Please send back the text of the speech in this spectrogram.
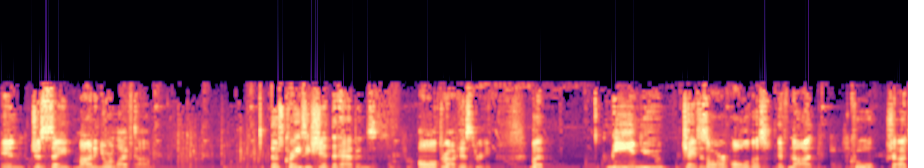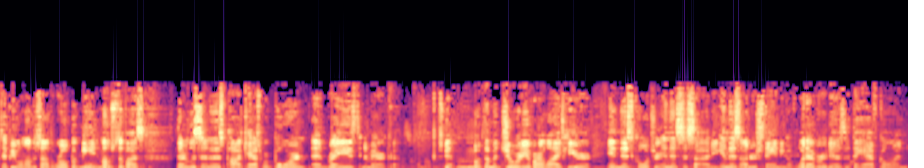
in just say mine and your lifetime. There's crazy shit that happens all throughout history. But me and you, chances are, all of us, if not, cool. Shout out to people on the other side of the world. But me and most of us that are listening to this podcast were born and raised in America. Spent the majority of our life here in this culture, in this society, in this understanding of whatever it is that they have going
